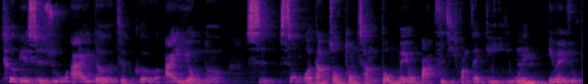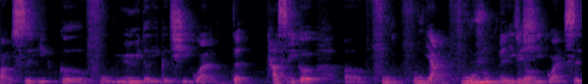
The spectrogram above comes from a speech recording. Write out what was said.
特别是乳癌的这个癌友呢，是生活当中通常都没有把自己放在第一位，嗯因为乳房是一个抚育的一个器官，对，它是一个呃抚抚养哺乳的一个器官，是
